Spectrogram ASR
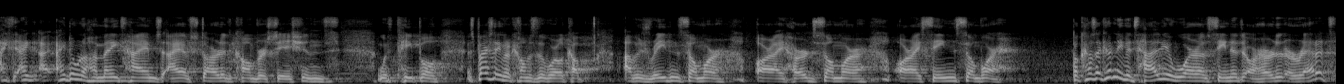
I, I, I, don't know how many times I have started conversations with people, especially when it comes to the World Cup. I was reading somewhere, or I heard somewhere, or I seen somewhere. Because I couldn't even tell you where I've seen it or heard it or read it.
